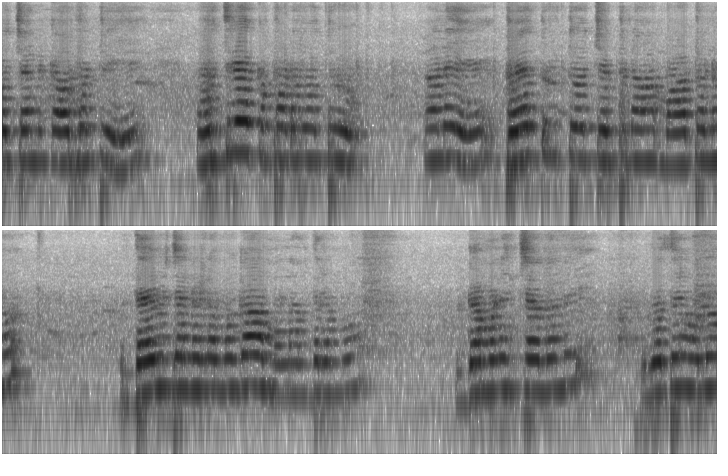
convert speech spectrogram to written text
వచ్చాను కాబట్టి ఉద్రేకపడవద్దు అని పేతులతో చెప్పిన మాటను దైవజనులముగా మనందరము గమనించాలని హృదయంలో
